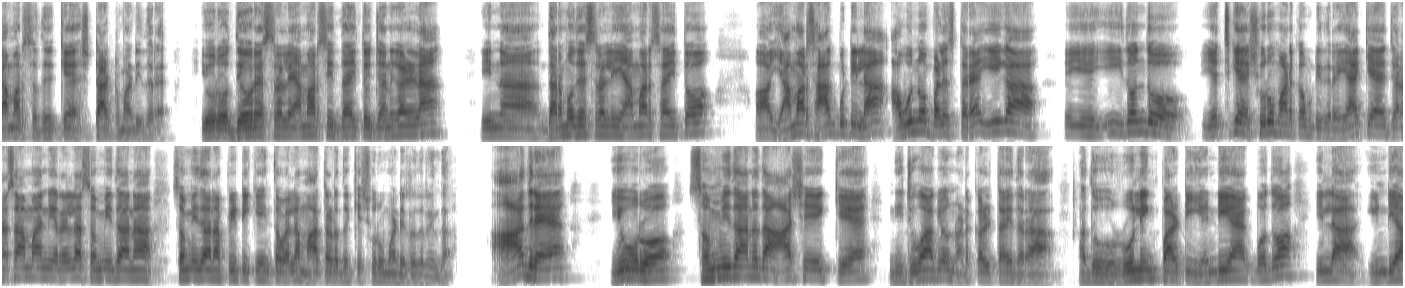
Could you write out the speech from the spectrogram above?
ಯಾಮಾರಿಸೋದಕ್ಕೆ ಸ್ಟಾರ್ಟ್ ಮಾಡಿದ್ದಾರೆ ಇವರು ದೇವ್ರ ಹೆಸರಲ್ಲಿ ಯಾಮಾರಿಸಿದ್ದಾಯಿತು ಜನಗಳನ್ನ ಇನ್ನು ಧರ್ಮದ ಹೆಸರಲ್ಲಿ ಯಾಮಾರಿಸಾಯಿತು. ಯಾಮಾರ್ಸ್ ಆಗ್ಬಿಟ್ಟಿಲ್ಲ, ಅವನ್ನು ಬಳಸ್ತಾರೆ. ಈಗ ಇದೊಂದು ಹೆಚ್ಚಿಗೆ ಶುರು ಮಾಡ್ಕೊಬಿಟ್ಟಿದ್ದಾರೆ. ಯಾಕೆ ಜನಸಾಮಾನ್ಯರೆಲ್ಲ ಸಂವಿಧಾನ ಸಂವಿಧಾನ ಪೀಠಿಕೆ ಇಂಥವೆಲ್ಲ ಮಾತಾಡೋದಕ್ಕೆ ಶುರು ಮಾಡಿರೋದ್ರಿಂದ. ಆದರೆ ಇವರು ಸಂವಿಧಾನದ ಆಶಯಕ್ಕೆ ನಿಜವಾಗ್ಲೂ ನಡ್ಕೊಳ್ತಾ ಇದ್ದಾರಾ? ಅದು ruling party N D A ಆಗ್ಬೋದು, ಇಲ್ಲ ಇಂಡಿಯಾ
